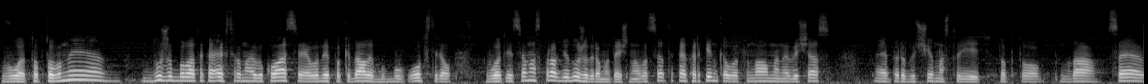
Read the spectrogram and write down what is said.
Вот, тобто вони дуже була така екстрена евакуація, вони покидали, бо був обстріл. От, і це насправді дуже драматично. Оце така картинка, от вона у мене весь час перед очима стоїть. Тобто, да, це,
